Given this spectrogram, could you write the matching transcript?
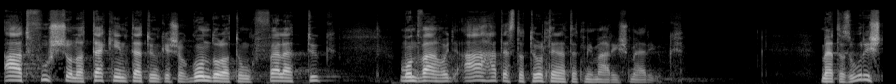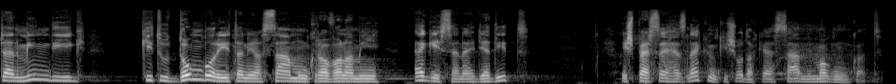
átfusson a tekintetünk és a gondolatunk felettük, mondván, hogy á, hát ezt a történetet mi már ismerjük. Mert az Úristen mindig ki tud domborítani a számunkra valami egészen egyedit, és persze ehhez nekünk is oda kell szánni magunkat,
